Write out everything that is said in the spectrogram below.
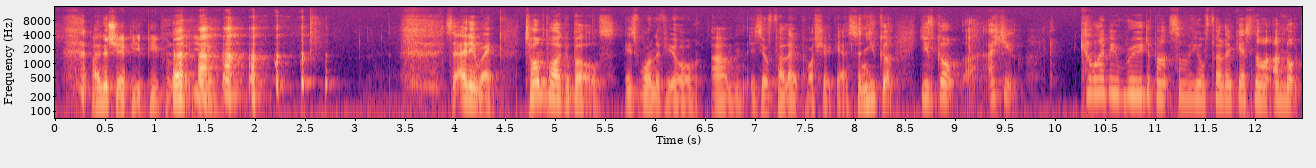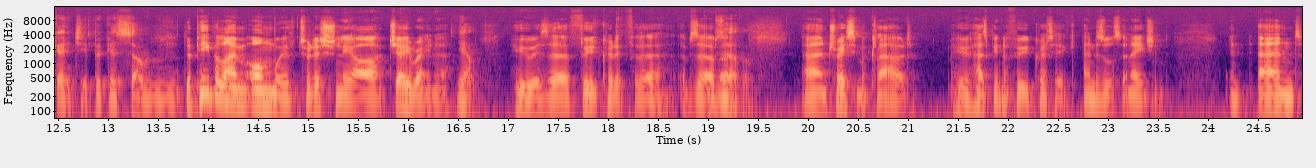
by And if- chippy people like you. So anyway, Tom Parker Bowles is one of your um, is your fellow posher guests, and you've got you've got actually. can I be rude about some of your fellow guests? No, I'm not going to because um, The people I'm on with traditionally are Jay Rayner, yeah, who is a food critic for the Observer, Observer. and Tracey MacLeod, who has been a food critic and is also an agent, and and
